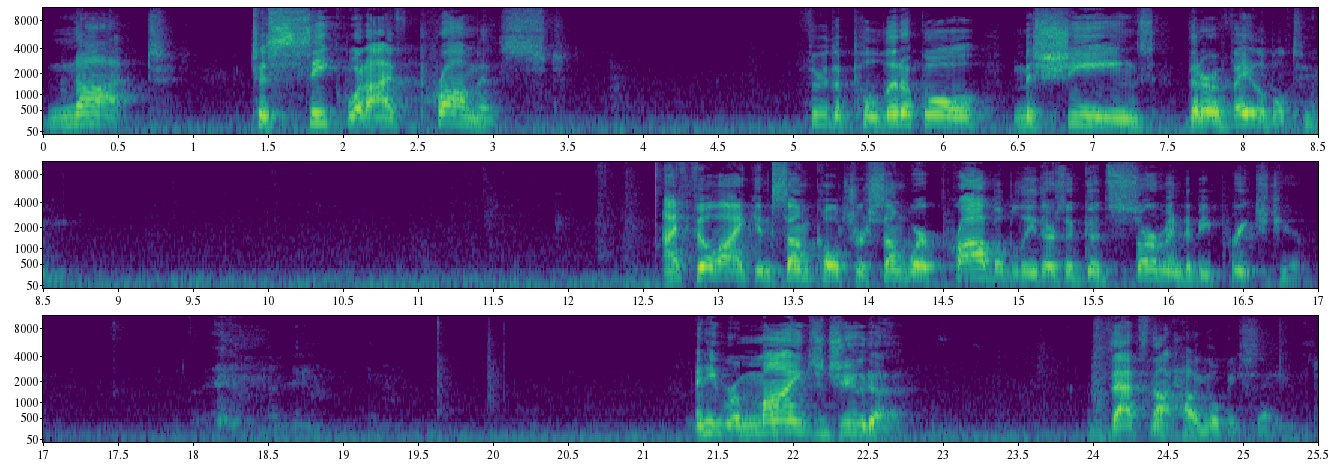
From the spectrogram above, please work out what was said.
Not to seek what I've promised through the political machines that are available to you. I feel like in some culture, somewhere, probably there's a good sermon to be preached here. And he reminds Judah that's not how you'll be saved.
